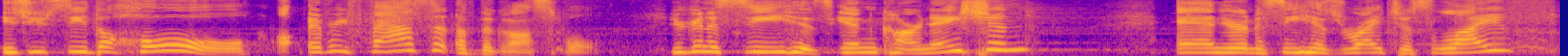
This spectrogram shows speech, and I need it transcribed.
is you see the whole, every facet of the gospel. You're going to see his incarnation, and you're going to see his righteous life,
